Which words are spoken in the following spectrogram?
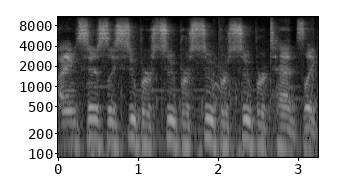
I am seriously super, super, super, super tense. Like,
